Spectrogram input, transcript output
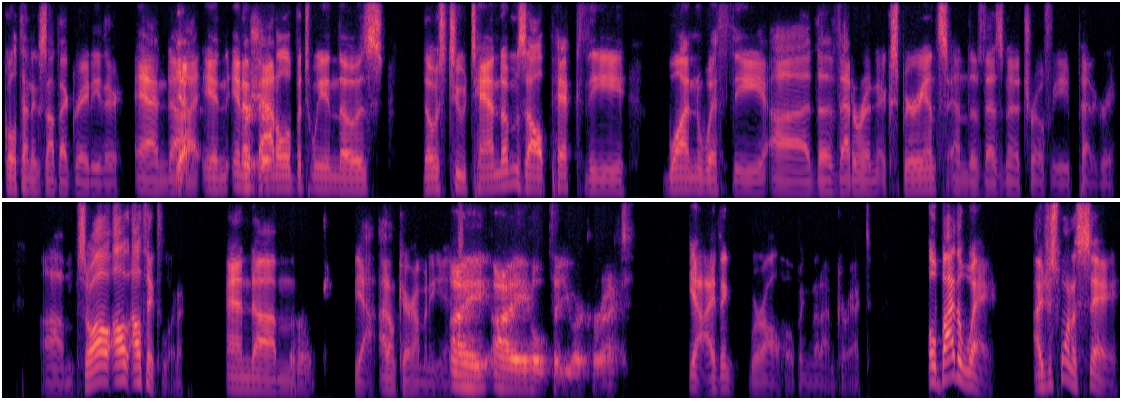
goaltending's not that great either. And uh Yeah, in in a sure. battle between those those two tandems, I'll pick the one with the uh the veteran experience and the Vezina trophy pedigree. Um so I'll I'll I'll take Florida. And um yeah, I don't care how many games. I I hope that you are correct. Yeah, I think we're all hoping that I'm correct. Oh, by the way, I just want to say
